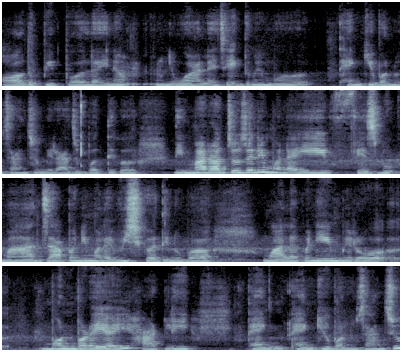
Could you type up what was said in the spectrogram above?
all the people होइन? अनि उहाँहरूलाई चाहिँ एकदमै म थ्याङ्क यू भन्नु चाहन्छु मेरो आज बर्थडेको दिनमा र जो जसले मलाई फेसबुकमा जहाँ पनि मलाई विस गरिदिनु भयो उहाँलाई पनि मेरो मनबाटै है हार्टली थ्याङ्क थ्याङ्क यू भन्नु चाहन्छु।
